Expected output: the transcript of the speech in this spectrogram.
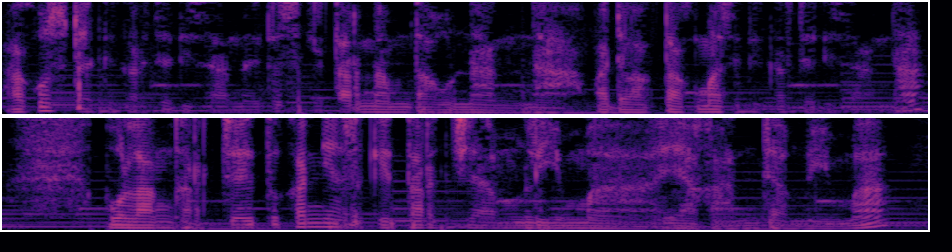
aku sudah dikerja di sana itu sekitar enam tahunan. Nah, pada waktu aku masih dikerja di sana, pulang kerja itu kan ya sekitar jam 5 ya kan, jam 5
